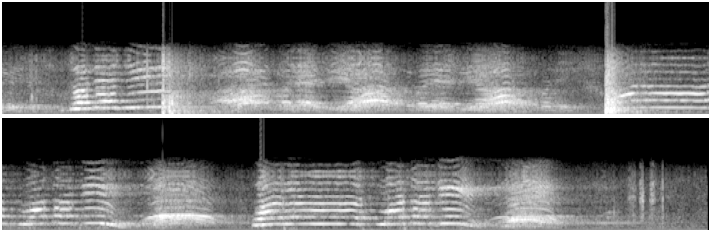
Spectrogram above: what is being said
それに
